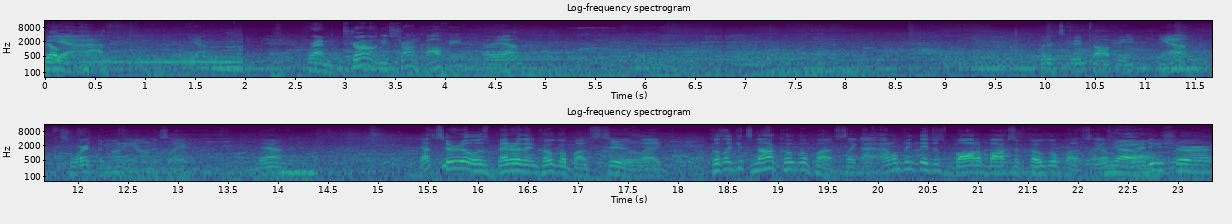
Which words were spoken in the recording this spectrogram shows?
milk Yeah. caf. yeah. Prem. Strong. It's strong coffee. Oh yeah? But it's good coffee. Yeah. It's worth the money, honestly. Yeah. That cereal is better than Cocoa Puffs too. Like, cause like it's not Cocoa Puffs. Like I, I don't think they just bought a box of Cocoa Puffs. Like I'm No. pretty sure.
